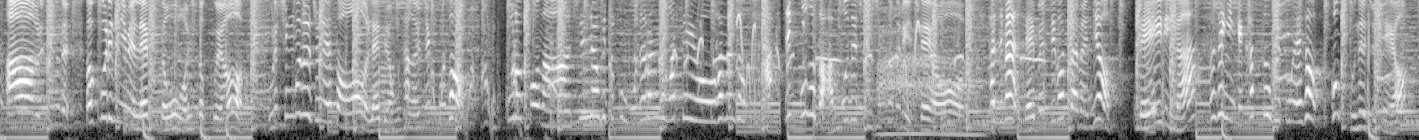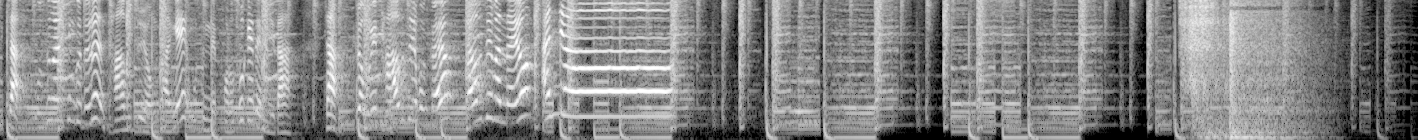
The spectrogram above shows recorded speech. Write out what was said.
아, 우리 친구들 꺼꾸리님의 랩 너무 멋있었고요. 우리 친구들 중에서 랩 영상을 찍고서 부끄럽거나 실력이 조금 모자란 것 같아요 하면서 아, 찍고서도 안 보내주는 친구들이 있대요. 하지만 랩을 찍었다면요 메일이나 선생님께 카톡을 통해서 꼭 보내주세요. 자, 우승한 친구들은 다음 주 영상에 우승 래퍼로 소개됩니다. 자, 그럼 우리 다음 주에 볼까요? 다음 주에 만나요. 안녕.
